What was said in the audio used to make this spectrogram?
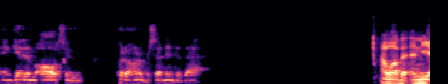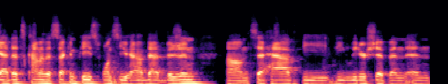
and getting them all to put 100% into that I love it, and yeah, that's kind of the second piece. Once you have that vision, um, to have the the leadership and and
